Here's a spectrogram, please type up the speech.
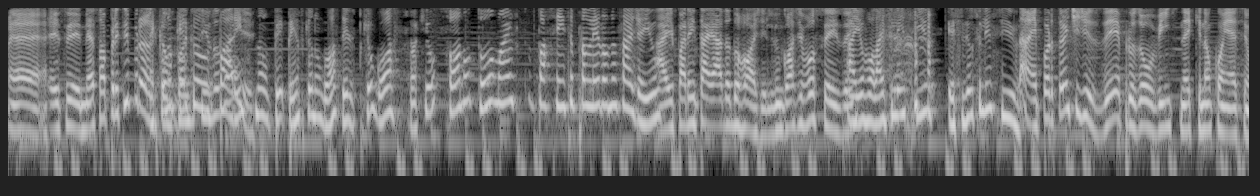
É. Esse não é só preto e branco, É que eu não quero que os parentes aí. não pe- pensem que eu não gosto deles, porque eu gosto. Só que eu só não tô mais com paciência pra ler as mensagens. Aí eu, aí, Aí, parentaiada do Roger, ele não gosta de vocês, hein? eu vou lá e silencio. Esses eu silencio. Não, é importante dizer pros ouvintes, né, que não conhecem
